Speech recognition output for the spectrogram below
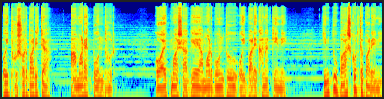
ওই ধূসর বাড়িটা আমার এক বন্ধুর। কয়েক মাস আগে আমার বন্ধু ওই বাড়িখানা কেনে, কিন্তু বাস করতে পারেনি।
